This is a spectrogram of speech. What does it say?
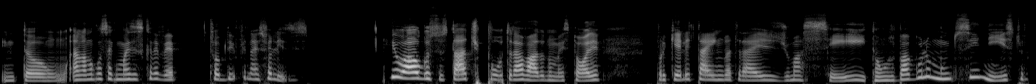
Então, ela não consegue mais escrever sobre finais felizes. E o August está, tipo, travado numa história, porque ele tá indo atrás de uma seita, uns bagulho muito sinistro.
